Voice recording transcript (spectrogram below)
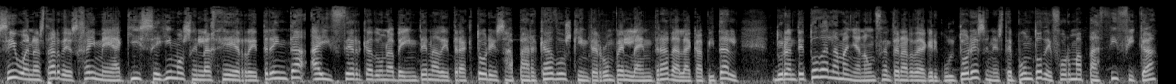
Sí, buenas tardes, Jaime. Aquí seguimos en la GR30. Hay cerca de una veintena de tractores aparcados que interrumpen la entrada a la capital. Durante toda la mañana, un centenar de agricultores en este punto, de forma pacífica,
